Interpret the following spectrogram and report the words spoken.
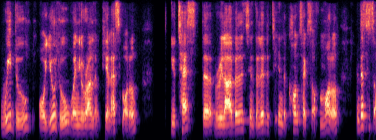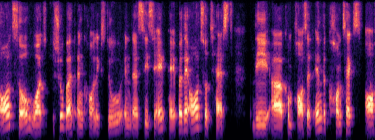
we do, or you do, when you run a PLS model. You test the reliability and validity in the context of a model. And this is also what Schuberth and colleagues do in their CCA paper. They also test the uh, composite in the context of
